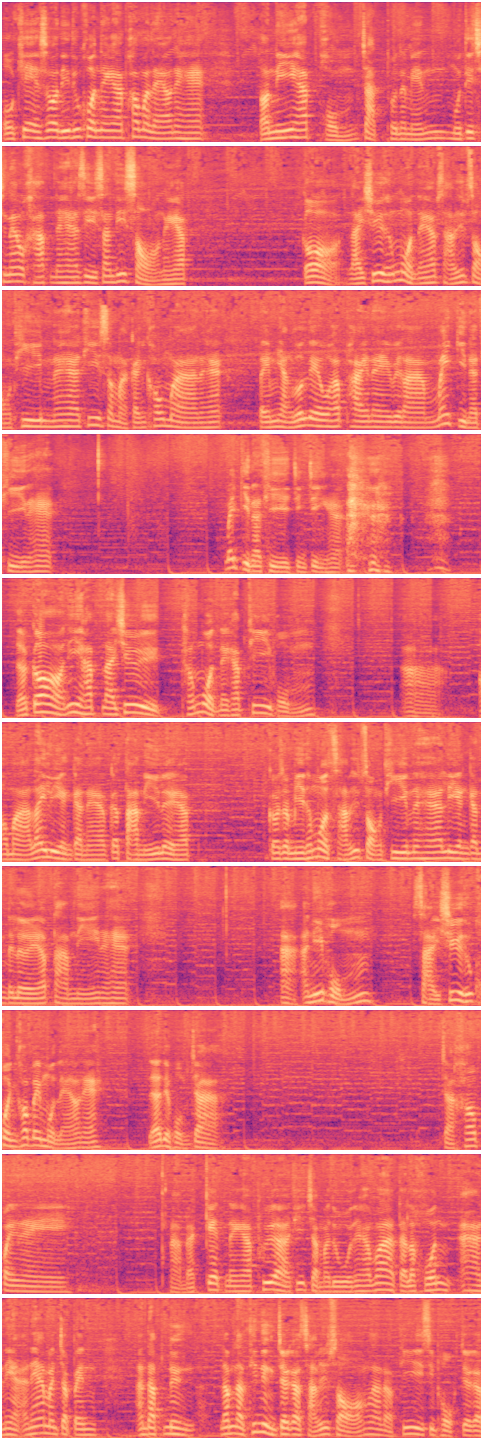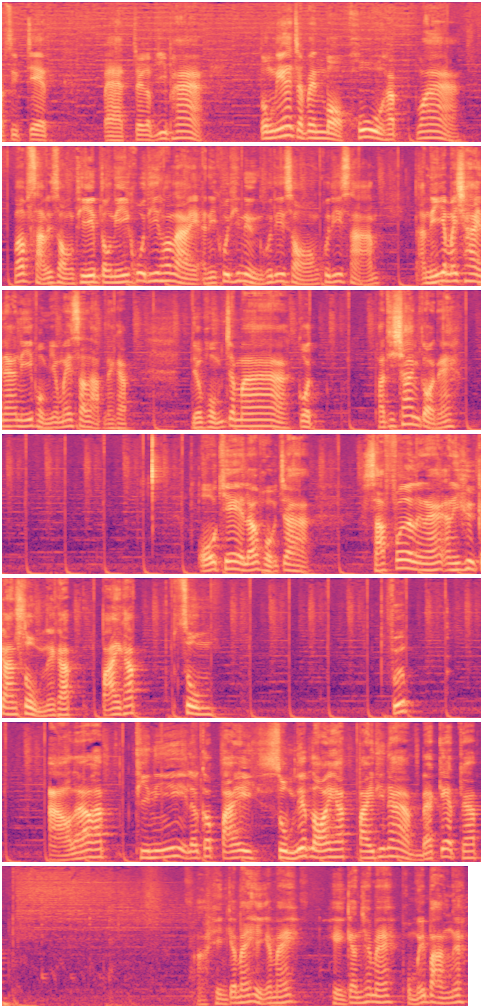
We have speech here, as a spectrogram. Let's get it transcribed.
โอเค สวัสดีทุกคนนะครับเข้ามาแล้วนะฮะ ตอนนี้ครับผมจัดทัวร์นาเมนต์มูติชแนลครับนะฮะซีซั่นที่ 2 นะครับ ก็รายชื่อทั้งหมดนะครับ 32 ทีมนะฮะที่สมัครกันเข้ามานะฮะเต็มอย่างรวดเร็วครับภายในเวลาไม่กี่นาทีนะฮะ ไม่กี่นาทีจริงๆฮะ แล้วก็นี่ครับรายชื่อทั้งหมดนะครับที่ผมอเอามาไล่เรียงกันนะครับก็ตามนี้เลยครับ ก็จะมีทั้งหมด 32 ทีมนะฮะเรียงกันไปเลยครับตามนี้นะฮะอะอันนี้ผมใส่ชื่อทุกคนเข้าไปหมดแล้วนะ แล้วเดี๋ยวผมจะ จะเข้าไปในอ่าแบ็กเก็ตนะครับเพื่อที่จะมาดูนะครับว่าแต่ละคนอ่าเนี่ยอันนี้มันจะเป็นอันดับ 1 ลำดับที่ 1 เจอกับ 32ลำดับที่ 16 เจอกับ 17 8 เจอกับ 25 ตรงนี้จะเป็นบอกคู่ครับว่า รอบ32ทีมตรงนี้คู่ที่เท่าไหร่ อันนี้คู่ที่ 1 คู่ที่ 2 คู่ที่ 3 อันนี้ยังไม่ใช่นะอันนี้ผมยังไม่สลับนะครับ เดี๋ยวผมจะมากด partition ก่อนนะ โอเคแล้วผมจะ suffer เลยนะ อันนี้คือการสุ่มนะครับ ไปครับ สุ่มฟึบเอาแล้วครับ ทีนี้แล้วก็ไปสุ่มเรียบร้อยครับ ไปที่หน้าแบ็กเก็ตครับเห็นกันไหมเห็นกันไหมเห็นกันใช่ไหมผมไม่บังนะ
